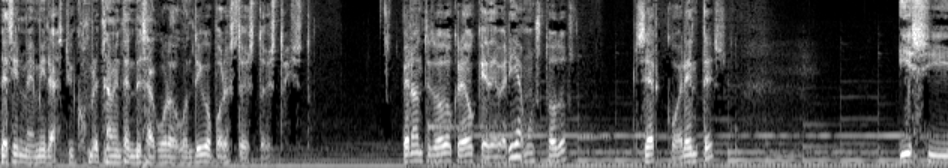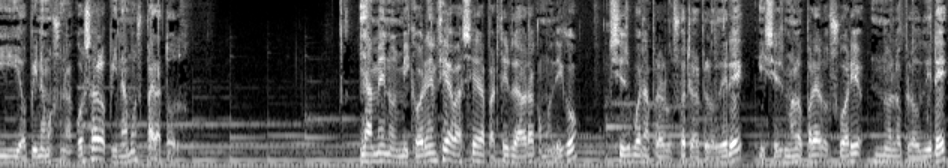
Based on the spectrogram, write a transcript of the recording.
decirme, mira, estoy completamente en desacuerdo contigo por esto, esto, esto esto. Pero ante todo creo que deberíamos todos ser coherentes y si opinamos una cosa, lo opinamos para todo. Y al menos mi coherencia va a ser a partir de ahora, como digo, si es buena para el usuario lo aplaudiré. Y si es malo para el usuario no lo aplaudiré,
